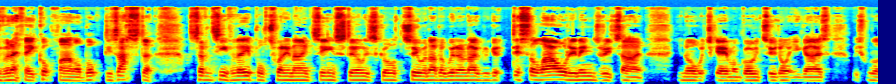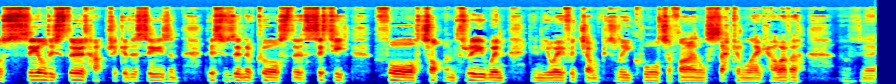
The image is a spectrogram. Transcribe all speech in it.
with an FA Cup final book disaster. 17th of April 2019, Sterling scored two and had a winner on aggregate disallowed in injury time. You know which game I'm going to, don't you guys? Which would have sealed his third hat trick of the season. This was in, of course, the City 4, Tottenham 3 win in the UEFA Champions League quarter final, second leg. However, uh,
